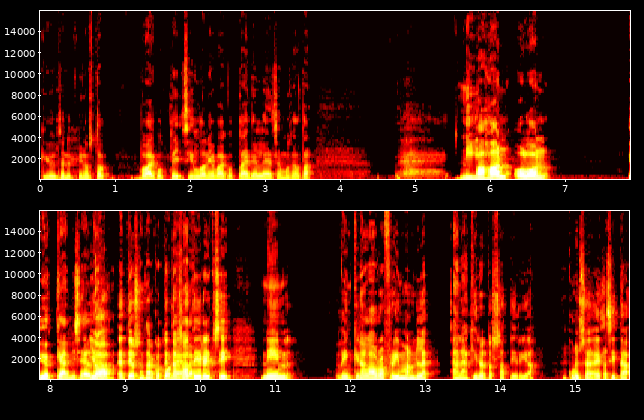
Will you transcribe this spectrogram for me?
Kyllä se nyt minusta vaikutti silloin ja vaikuttaa edelleen semmoiselta niin. pahan olon yökkäämiseltä. Joo, että jos hän tarkoitti tätä satiriksi, niin vinkkinä Laura Freemanille, älä kirjoita satiria, kun sä et sitä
